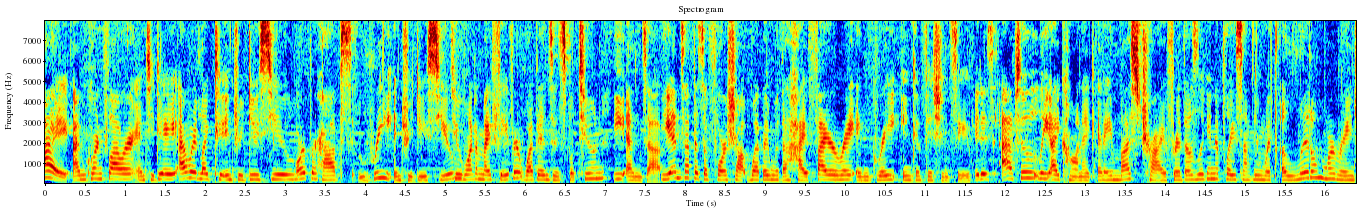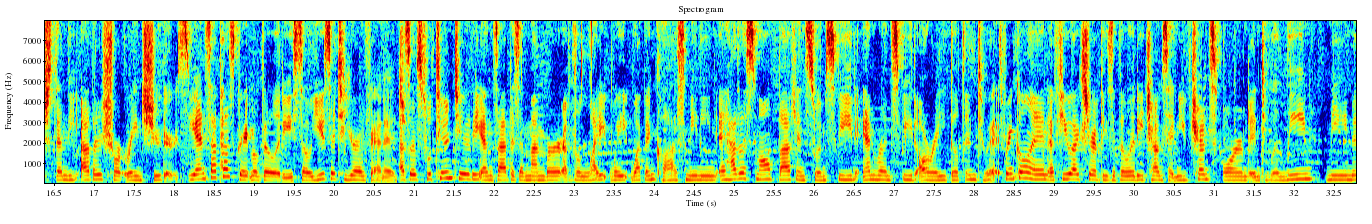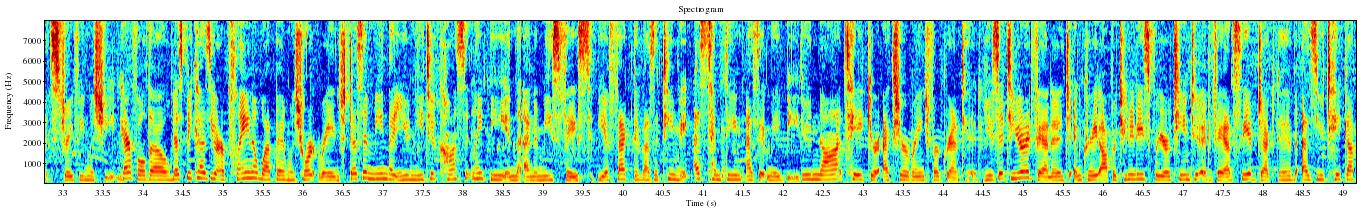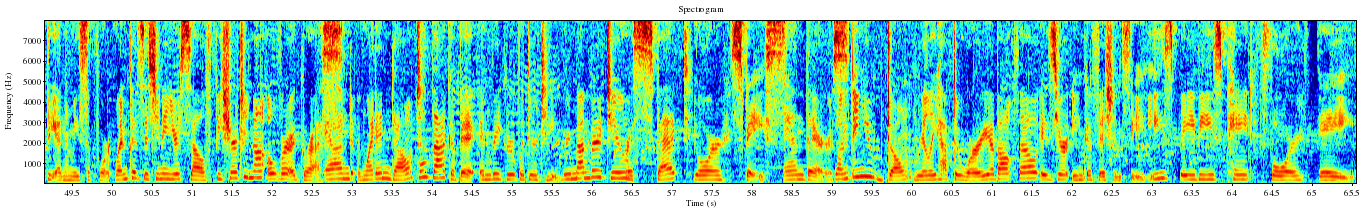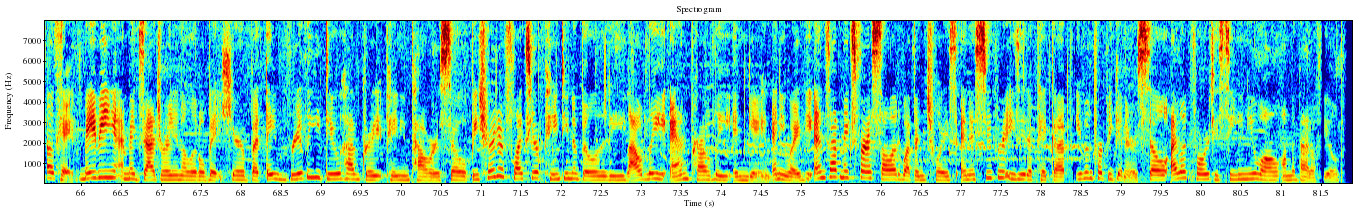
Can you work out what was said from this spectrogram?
Hi, I'm Cornflower, and today I would like to introduce you, or perhaps reintroduce you, to one of my favorite weapons in Splatoon, the NZAP. The NZAP is a four-shot weapon with a high fire rate and great ink efficiency. It is absolutely iconic and a must-try for those looking to play something with a little more range than the other short-range shooters. The NZAP has great mobility, so use it to your advantage. As of Splatoon 2, the NZAP is a member of the lightweight weapon class, meaning it has a small buff in swim speed and run speed already built into it. Sprinkle in a few extra of these abilities chunks and you've transformed into a lean, mean, strafing machine. Careful though, just because you are playing a weapon with short range doesn't mean that you need to constantly be in the enemy's face to be effective as a teammate, as tempting as it may be. Do not take your extra range for granted. Use it to your advantage and create opportunities for your team to advance the objective as you take out the enemy support. When positioning yourself, be sure to not over aggress, and when in doubt, pull back a bit and regroup with your team. Remember to respect your space and theirs. One thing you don't don't really have to worry about though is your ink efficiency. These babies paint for days. Okay, maybe I'm exaggerating a little bit here, but they really do have great painting powers, so be sure to flex your painting ability loudly and proudly in game. Anyway, the NZAP makes for a solid weapon choice and is super easy to pick up, even for beginners, so I look forward to seeing you all on the battlefield.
